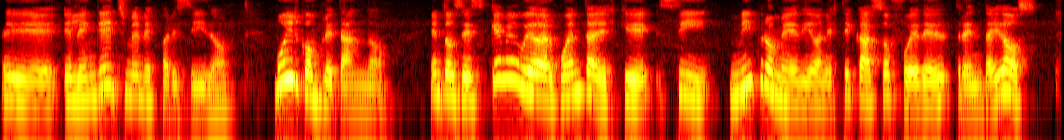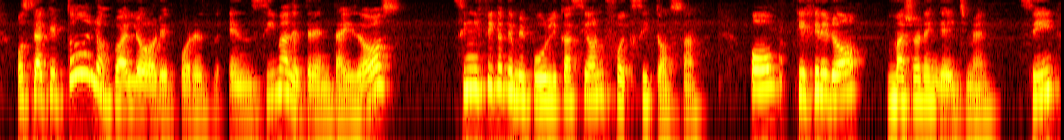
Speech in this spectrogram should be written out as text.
eh, el engagement es parecido. Voy a ir completando. Entonces, ¿qué me voy a dar cuenta? Es que sí, mi promedio en este caso fue de 32. O sea que todos los valores por encima de 32 significa que mi publicación fue exitosa o que generó mayor engagement, ¿sí?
